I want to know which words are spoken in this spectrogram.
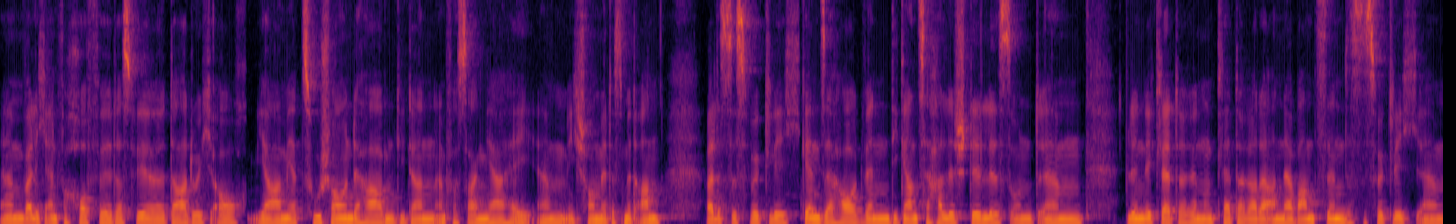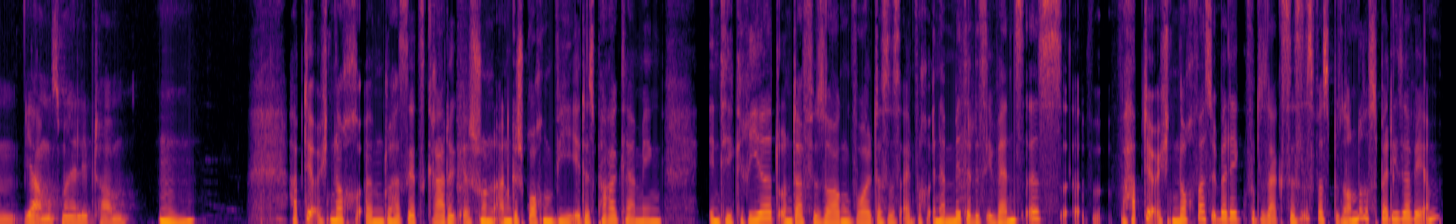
ähm, weil ich einfach hoffe, dass wir dadurch auch ja mehr Zuschauende haben, die dann einfach sagen, ja, hey, ähm, ich schaue mir das mit an, weil es ist wirklich Gänsehaut, wenn die ganze Halle still ist und ähm, blinde Kletterinnen und Kletterer da an der Wand sind. Das ist wirklich, ähm, ja, muss man erlebt haben. Mhm. Habt ihr euch noch, ähm, du hast jetzt gerade schon angesprochen, wie ihr das Paraclimbing integriert und dafür sorgen wollt, dass es einfach in der Mitte des Events ist. Habt ihr euch noch was überlegt, wo du sagst, das ist was Besonderes bei dieser WM?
